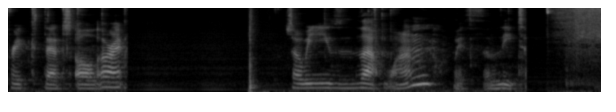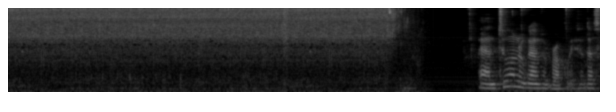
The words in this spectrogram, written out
Freak, that's all. Alright. So we use that one with a liter. And 200 grams of broccoli, so that's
